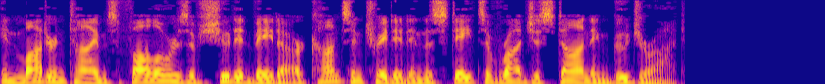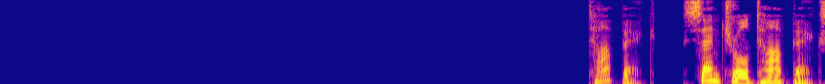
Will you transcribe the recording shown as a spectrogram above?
in modern times followers of Shuddhadvaita are concentrated in the states of Rajasthan and Gujarat. Topic: Central topics.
